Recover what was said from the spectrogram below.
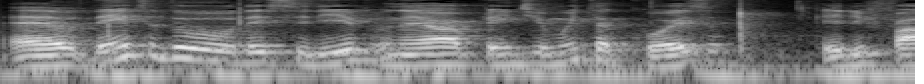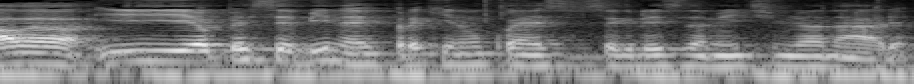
É, dentro do, desse livro, né, eu aprendi muita coisa. Ele fala, e eu percebi, né, pra quem não conhece Os Segredos da Mente Milionária,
